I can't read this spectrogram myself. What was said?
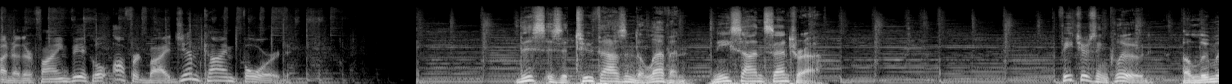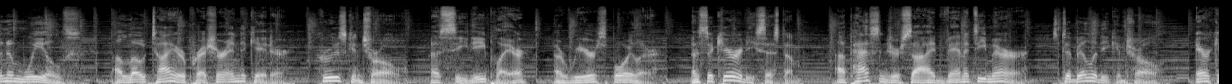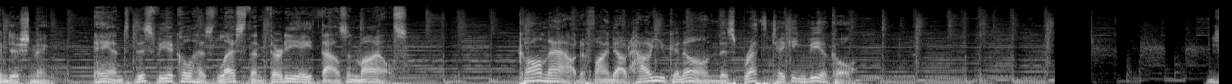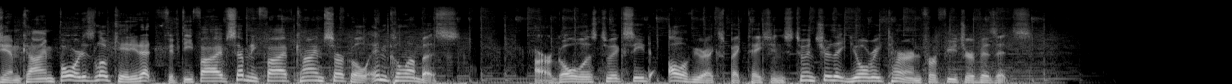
Another fine vehicle offered by Jim Keim Ford. This is a 2011 Nissan Sentra. Features include aluminum wheels, a low tire pressure indicator, cruise control, a CD player, a rear spoiler, a security system, a passenger side vanity mirror, stability control, air conditioning, and this vehicle has less than 38,000 miles. Call now to find out how you can own this breathtaking vehicle. Jim Keim Ford is located at 5575 Keim Circle in Columbus. Our goal is to exceed all of your expectations to ensure that you'll return for future visits.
